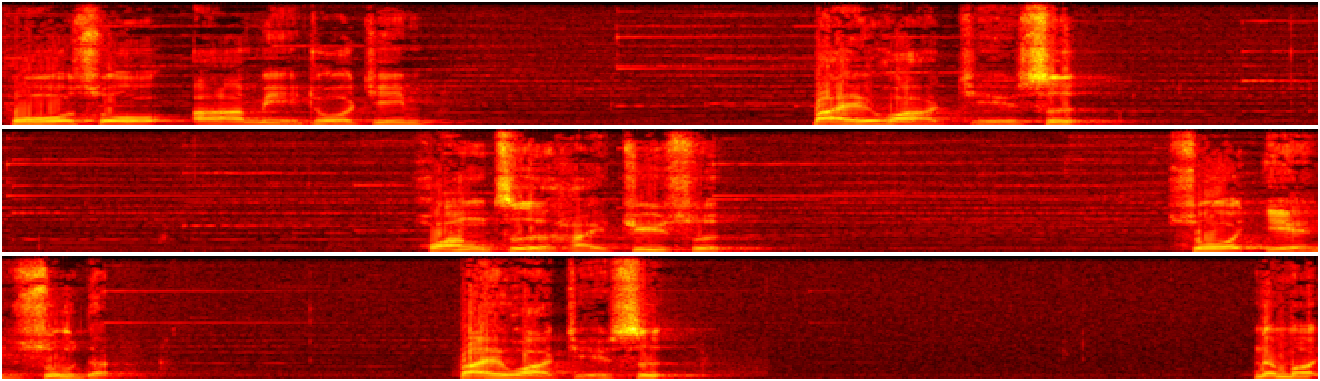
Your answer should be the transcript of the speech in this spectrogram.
佛说阿弥陀经》白话解释，黄志海居士所演述的白话解释。那么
